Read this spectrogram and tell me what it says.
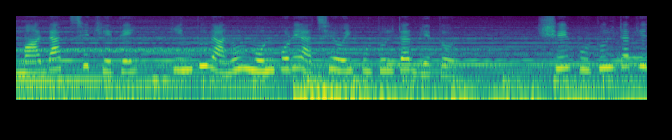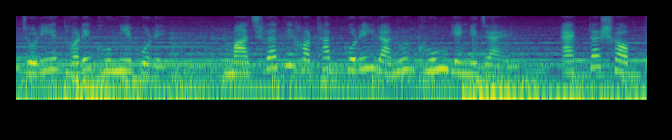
মা ডাকছে খেতে, কিন্তু রানুর মন পড়ে আছে ওই পুতুলটার ভেতর। সে পুতুলটাকে জড়িয়ে ধরে ঘুমিয়ে পড়ে। মাঝরাতে হঠাৎ করেই রানুর ঘুম ভেঙে যায়। একটা শব্দ,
